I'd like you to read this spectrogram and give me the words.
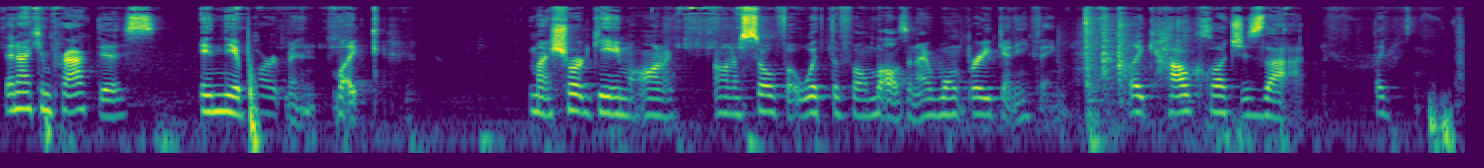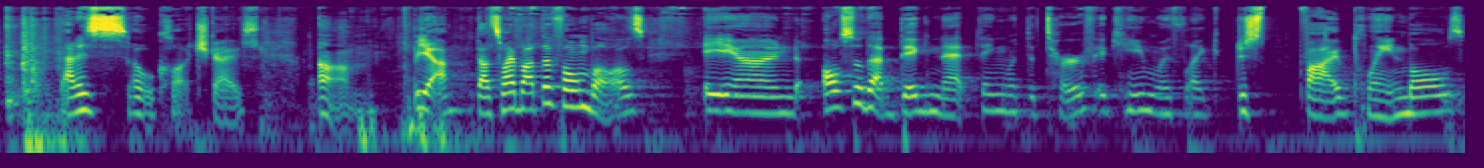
then I can practice in the apartment. Like, my short game on a on a sofa with the foam balls and I won't break anything. Like how clutch is that? Like that is so clutch, guys. Um, but yeah, that's why I bought the foam balls. And also that big net thing with the turf, it came with like just five plain balls.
